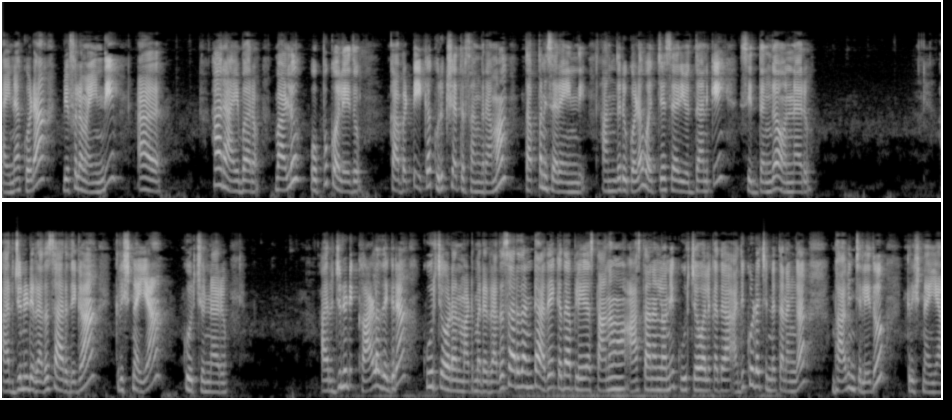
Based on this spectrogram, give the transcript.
అయినా కూడా విఫలమైంది ఆ ఆ రాయబారం. వాళ్ళు ఒప్పుకోలేదు. కాబట్టి ఇక కురుక్షేత్ర సంగ్రామం తప్పనిసరి అయింది అందరూ కూడా వచ్చేసారి యుద్ధానికి సిద్ధంగా ఉన్నారు. అర్జునుడి రథసారథిగా కృష్ణయ్య కూర్చున్నారు. అర్జునుడి కాళ్ళ దగ్గర కూర్చోవడం అనమాట మరి రథసారథి అంటే అదే కదా ప్లే స్థానం ఆ స్థానంలోనే కూర్చోవాలి కదా అది కూడా చిన్నతనంగా భావించలేదు కృష్ణయ్య.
